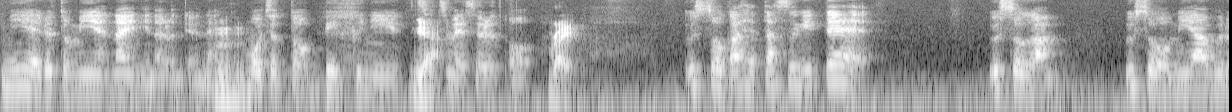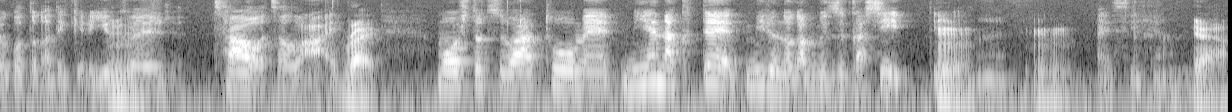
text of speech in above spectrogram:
見えると見えないになるんだよね、もうちょっとビッグに Yeah. 説明すると、 Right. 嘘が下手すぎて嘘が嘘を見破ることができる You could tell it's a lie、Right. もう一つは透明見えなくて見るのが難しいっていうね、I see yeah. Yeah.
